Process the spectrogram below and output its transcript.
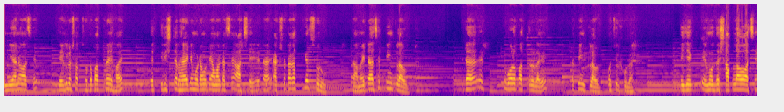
ইন্ডিয়ানও আছে। এগুলো সব ছোট পাত্রেই হয়। এর তিরিশটা ভ্যারাইটি মোটামুটি আমার কাছে আছে। এটা একশো টাকার থেকে শুরু দাম। এটা আছে পিঙ্ক ক্লাউড এটা একটু বড় পাত্র লাগে। এটা পিঙ্ক ক্লাউড প্রচুর ফুল হয়। এই যে এর মধ্যে শাপলাও আছে,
